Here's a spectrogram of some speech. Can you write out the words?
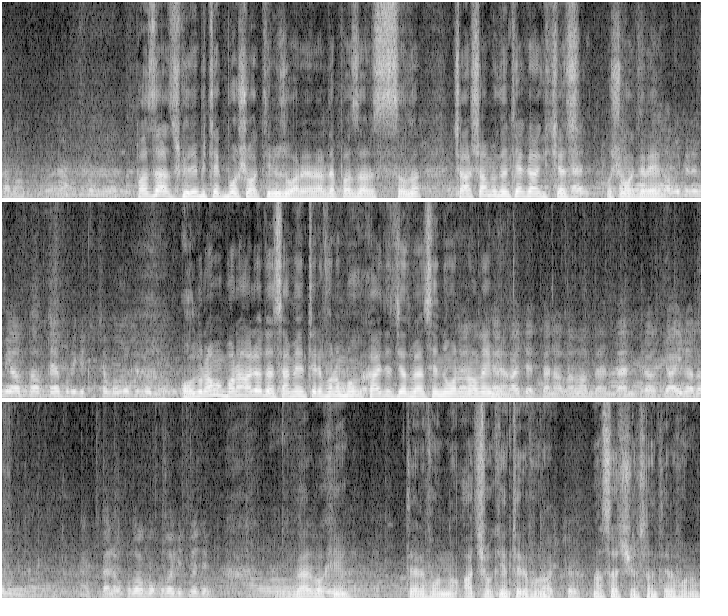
Tamam. Pazartesi günü bir tek boş vaktimiz var herhalde. Pazartesi salı. Çarşamba günü tekrar gideceğiz. Uçmak dereye. Salı günü mü yazdı haftaya buraya getirsem olur değil mi bu? Olur ama bana alo de. Sen benim telefonumu kaydet yaz. Ben senin numaranı alayım Sen ya. kaydet ben anlamam ben ben biraz cahil adamım ben. Ben okula okula gitmedim. Ver bakayım telefonunu. Aç bakayım telefonu. Açtım. Nasıl açıyorsun sen telefonu?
